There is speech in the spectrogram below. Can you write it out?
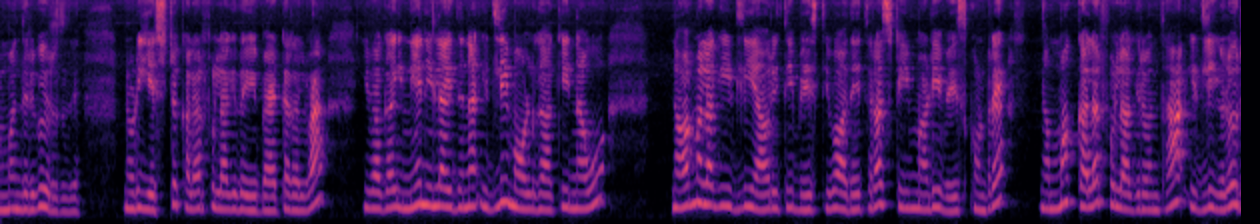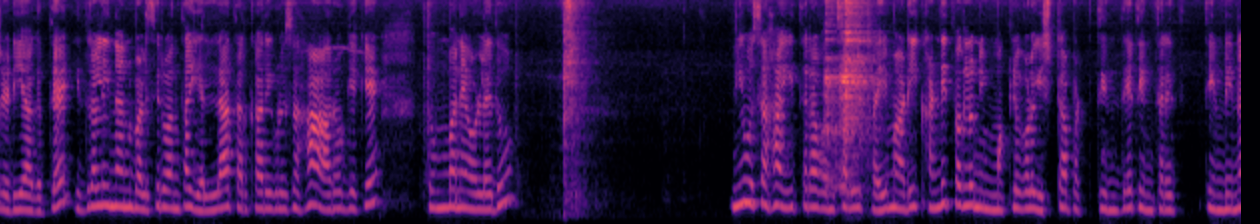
ಅಮ್ಮಂದಿರಿಗೂ ಇರ್ತದೆ. ನೋಡಿ ಎಷ್ಟು ಕಲರ್ಫುಲ್ ಆಗಿದೆ ಈ ಬ್ಯಾಟರ್ ಅಲ್ವಾ? ಇವಾಗ ಇನ್ನೇನಿಲ್ಲ, ಇದನ್ನು ಇಡ್ಲಿ ಮೌಲ್ಡ್ಗೆ ಹಾಕಿ ನಾವು ನಾರ್ಮಲಾಗಿ ಇಡ್ಲಿ ಯಾವ ರೀತಿ ಬೇಯಿಸ್ತೀವೋ ಅದೇ ಥರ ಸ್ಟೀಮ್ ಮಾಡಿ ಬೇಯಿಸ್ಕೊಂಡ್ರೆ ನಮ್ಮ ಕಲರ್ಫುಲ್ ಆಗಿರುವಂತಹ ಇಡ್ಲಿಗಳು ರೆಡಿ ಆಗುತ್ತೆ. ಇದರಲ್ಲಿ ನಾನು ಬಳಸಿರುವಂಥ ಎಲ್ಲ ತರಕಾರಿಗಳು ಸಹ ಆರೋಗ್ಯಕ್ಕೆ ತುಂಬಾ ಒಳ್ಳೆಯದು ನೀವು ಸಹ ಈ ಥರ ಒಂದ್ಸಲಿ ಟ್ರೈ ಮಾಡಿ, ಖಂಡಿತವಾಗ್ಲೂ ನಿಮ್ಮ ಮಕ್ಕಳುಗಳು ಇಷ್ಟಪಟ್ಟು ತಿಂದೇ ತಿಂತಾರೆ, ತಿಂಡಿನ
